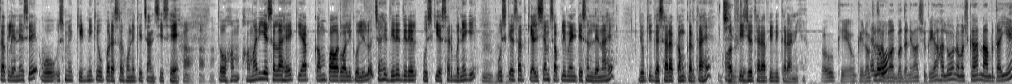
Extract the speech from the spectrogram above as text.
तक लेने से वो उसमें किडनी के ऊपर असर होने के चांसेस है। हाँ, हाँ, हाँ. तो हम हमारी ये सलाह है कि आप कम पावर वाली गोली लो चाहे धीरे धीरे उसकी असर बनेगी। हम्म, हम्म, उसके हम्म। साथ कैल्शियम सप्लीमेंटेशन लेना है जो कि घसारा कम करता है और फिजियोथेरापी भी करानी है। ओके ओके। डॉक्टर साहब बहुत बहुत धन्यवाद शुक्रिया। हेलो नमस्कार नाम बताइए।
